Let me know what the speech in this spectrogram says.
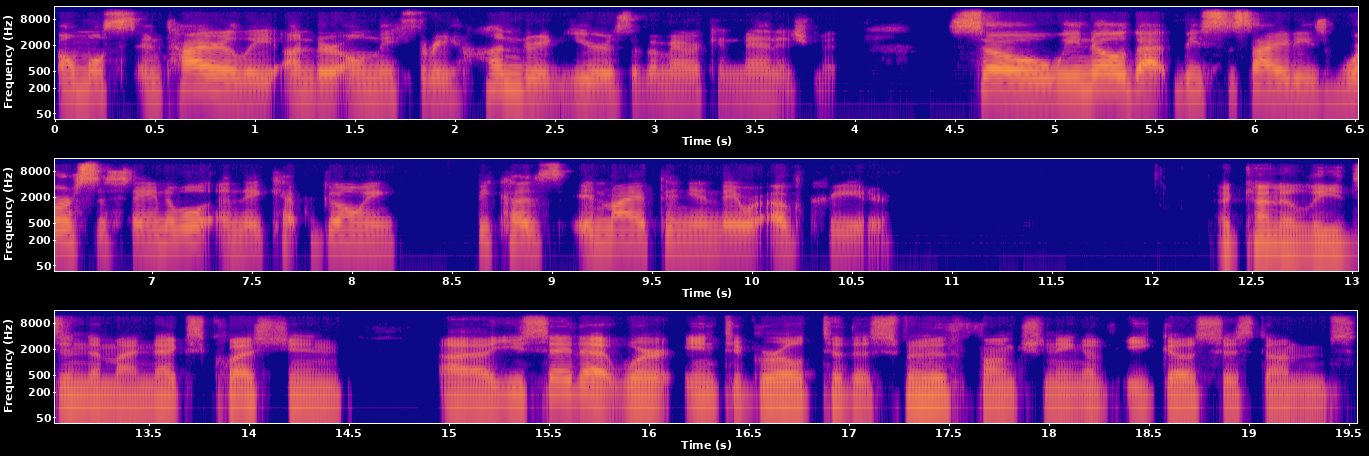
almost entirely under only 300 years of American management. So we know that these societies were sustainable and they kept going because in my opinion they were of creator that kind of leads into my next question uh, you say that we're integral to the smooth functioning of ecosystems.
